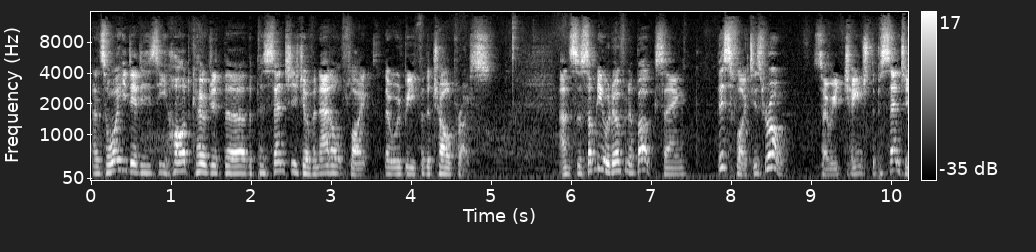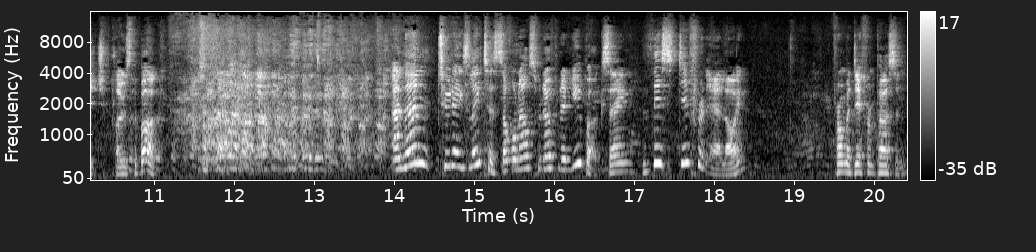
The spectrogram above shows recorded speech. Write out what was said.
And so what he did is he hard coded the the percentage of an adult flight that would be for the child price. And so somebody would open a bug saying, "This flight is wrong." So he changed the percentage, closed the bug. and then two days later, someone else would open a new bug saying, "This different airline." From a different person,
